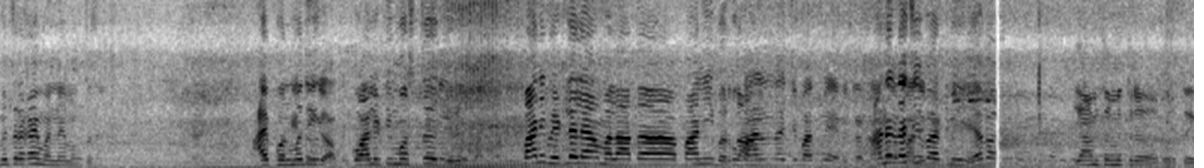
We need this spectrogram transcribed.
मित्र काय म्हणणं आहे मग तुझं? आयफोनमध्ये घेऊ आपण. क्वालिटी मस्त आहे रे. पाणी भेटलेलं आहे आम्हाला. आता पाणी भरतो. आनंदाची बातमी आहे मित्रांनो. आनंदाची बातमी हे बघ. हे आमचा मित्र भरतोय.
